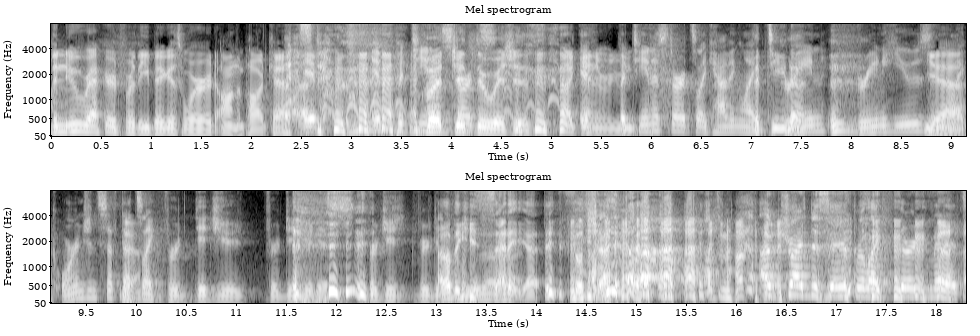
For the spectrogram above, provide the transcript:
the new record for the biggest word on the podcast. If, if patina starts. I can't if even. patina starts like having like Patina. green green hues and like orange and stuff, that's Yeah. like verdigid verdigidus. Verdig, verdig, I don't think he said it yet. He's still trying. it's not. I've tried to say it for like 30 minutes.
